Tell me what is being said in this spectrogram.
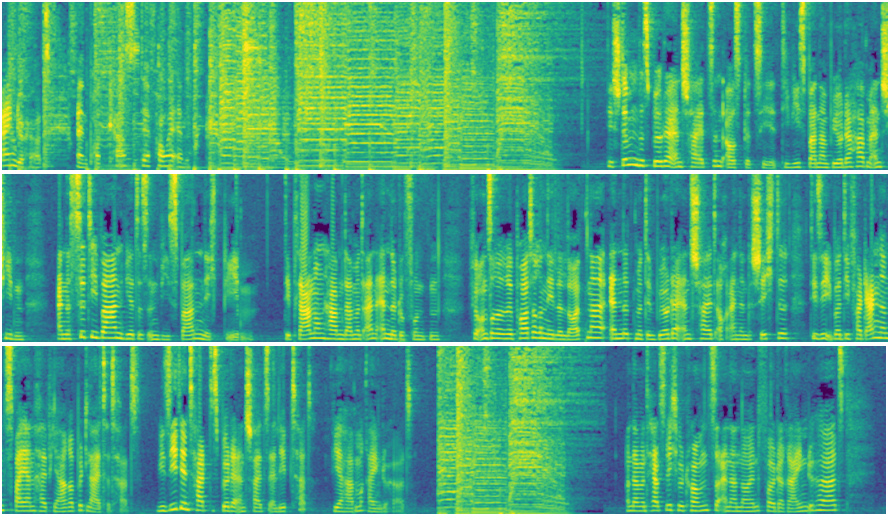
Reingehört, ein Podcast der VRM. Die Stimmen des Bürgerentscheids sind ausgezählt. Die Wiesbadener Bürger haben entschieden, eine Citybahn wird es in Wiesbaden nicht geben. Die Planungen haben damit ein Ende gefunden. Für unsere Reporterin Nele Leutner endet mit dem Bürgerentscheid auch eine Geschichte, die sie über die vergangenen zweieinhalb Jahre begleitet hat. Wie sie den Tag des Bürgerentscheids erlebt hat, wir haben reingehört. Und damit herzlich willkommen zu einer neuen Folge reingehört.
